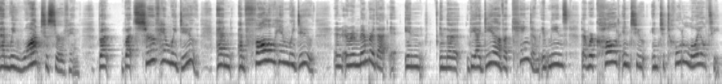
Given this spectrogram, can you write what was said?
and we want to serve Him. But but serve him we do and and follow him we do. And, and remember that in in the the idea of a kingdom it means that we're called into into total loyalty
